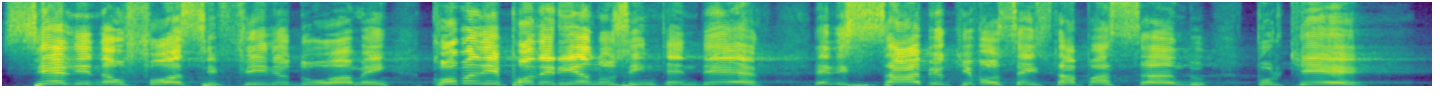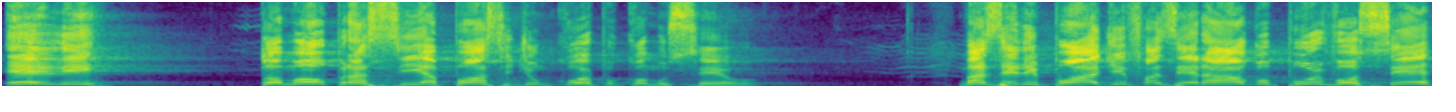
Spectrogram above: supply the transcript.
Se ele não fosse filho do homem, como ele poderia nos entender? Ele sabe o que você está passando, porque ele tomou para si a posse de um corpo como o seu. Mas Ele pode fazer algo por você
